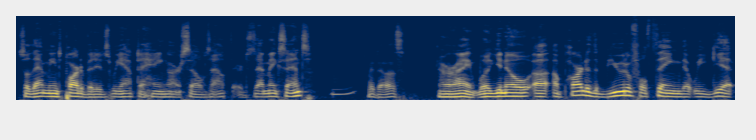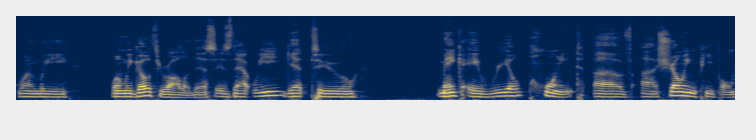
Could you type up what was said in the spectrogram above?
So that means part of it is we have to hang ourselves out there. Does that make sense? It does. All right. Well, you know, uh, a part of the beautiful thing that we get when we when we go through all of this is that we get to make a real point of uh, showing people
